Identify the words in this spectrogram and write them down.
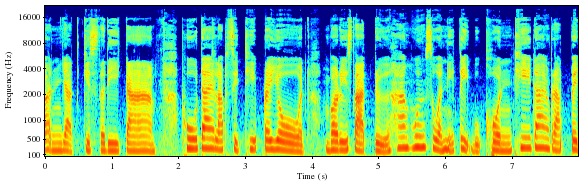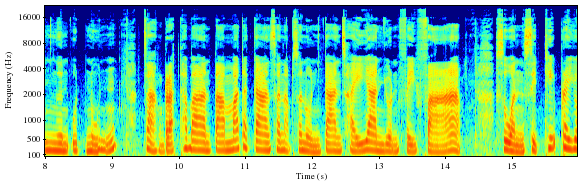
บัญญัติกฤษฎีกา ผู้ได้รับสิทธิประโยชน์ บริษัทหรือห้างหุ้นส่วนนิติบุคคลที่ได้รับเป็นเงินอุดหนุน จากรัฐบาลตามมาตรการสนับสนุนการใช้ยานยนต์ไฟฟ้า ส่วนสิทธิประโย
